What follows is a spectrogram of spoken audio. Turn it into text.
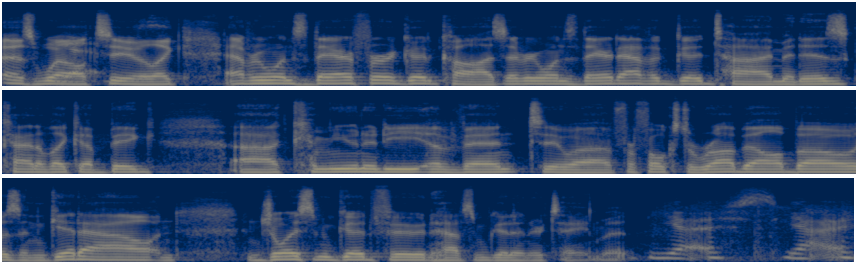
as well Yes. too. Like everyone's there for a good cause. Everyone's there to have a good time. It is kind of like a big uh, community event to uh, for folks to rub elbows and get out and enjoy some good food and have some good entertainment. Yes, yeah.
